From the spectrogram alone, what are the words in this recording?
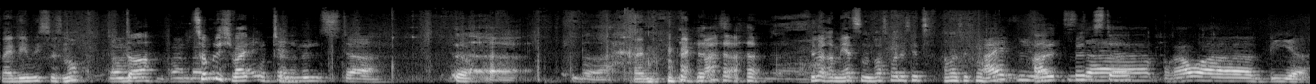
Bei wem ist das noch? Da, Beim- ziemlich weit Alten unter. Münster. Ja. Beim was? Villacher Märzen und was war das jetzt? Haben wir es jetzt noch? Alten Altmünster. Münster Brauerbier.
